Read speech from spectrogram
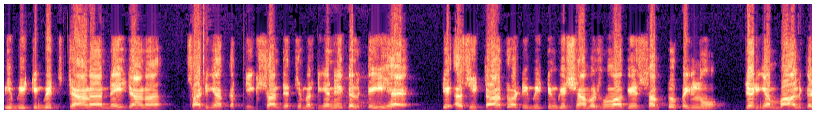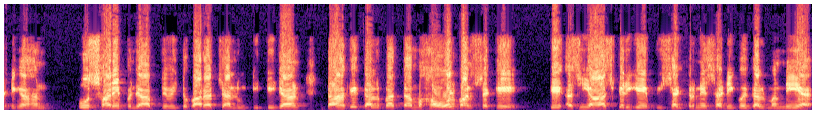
ਵੀ ਮੀਟਿੰਗ ਵਿੱਚ ਜਾਣਾ, ਨਹੀਂ ਜਾਣਾ, ਸਾਡੀਆਂ 31 ਕਿਸਾਨ ਜਥੇਬੰਦੀਆਂ ਨੇ ਇਹ ਗੱਲ ਕਹੀ ਹੈ ਕਿ ਅਸੀਂ ਤਾਂ ਤੁਹਾਡੀ ਮੀਟਿੰਗ ਵਿੱਚ ਸ਼ਾਮਲ ਹੋਵਾਂਗੇ, ਸਭ ਤੋਂ ਪਹਿਲਾਂ ਜਿਹੜੀਆਂ ਮਾਲ ਗੱਡੀਆਂ ਹਨ, ਉਹ ਸਾਰੇ ਪੰਜਾਬ ਦੇ ਵਿੱਚ ਦੁਬਾਰਾ ਚਾਲੂ ਕੀਤੀ ਜਾਣ, ਤਾਂ ਕਿ ਗੱਲਬਾਤ ਦਾ ਮਾਹੌਲ ਬਣ ਸਕੇ ਕਿ ਅਸੀਂ ਆਸ ਕਰੀਏ ਵੀ ਸੈਂਟਰ ਨੇ ਸਾਡੀ ਕੋਈ ਗੱਲ ਮੰਨੀ ਹੈ।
